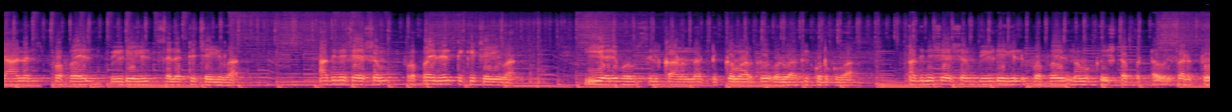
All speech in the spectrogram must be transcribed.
ചാനൽ പ്രൊഫൈൽ വീഡിയോയിൽ സെലക്ട് ചെയ്യുക. അതിനുശേഷം പ്രൊഫൈലിൽ ടിക്ക് ചെയ്യുക. ഈ ഒരു ബോക്സിൽ കാണുന്ന ടിക്ക് മാർക്ക് ഒഴിവാക്കി കൊടുക്കുക. അതിനുശേഷം വീഡിയോയിൽ പ്രൊഫൈൽ നമുക്ക് ഇഷ്ടപ്പെട്ട ഒരു സ്ഥലത്ത്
